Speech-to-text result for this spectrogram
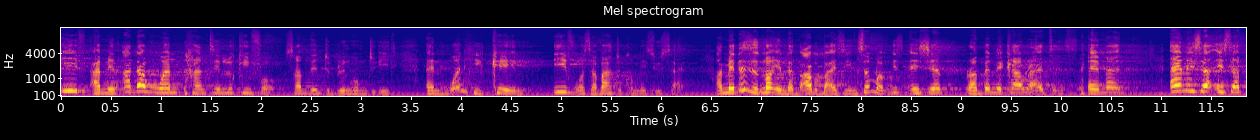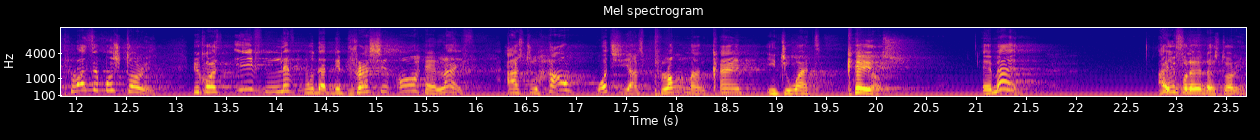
Eve, I mean, Adam went hunting looking for something to bring home to eat. And when he came, Eve was about to commit suicide. I mean, this is not in the Bible, but it's in some of these ancient rabbinical writings. Amen. And it's a, it's a plausible story because Eve lived with a depression all her life as to how what she has plunged mankind into what? Chaos. Amen. Are you following the story?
